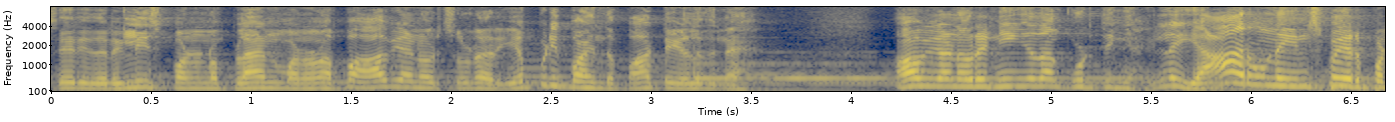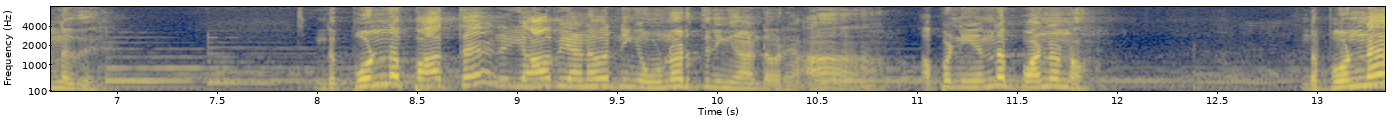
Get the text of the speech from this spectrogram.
சரி இதை ரிலீஸ் பண்ணணும் பிளான் பண்ணணும். அப்போ ஆவியானவர் சொல்கிறார் எப்படிப்பா இந்த பாட்டை எழுதுனேன் ஆவியானவரை நீங்கள் தான் கொடுத்தீங்க. இல்லை யார் உன்னை இன்ஸ்பயர் பண்ணுது? இந்த பொண்ணை பார்த்த ஆவியானவர் நீங்கள் உணர்த்துனீங்க ஆண்டவர். ஆ அப்போ நீ என்ன பண்ணணும்? இந்த பொண்ணை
